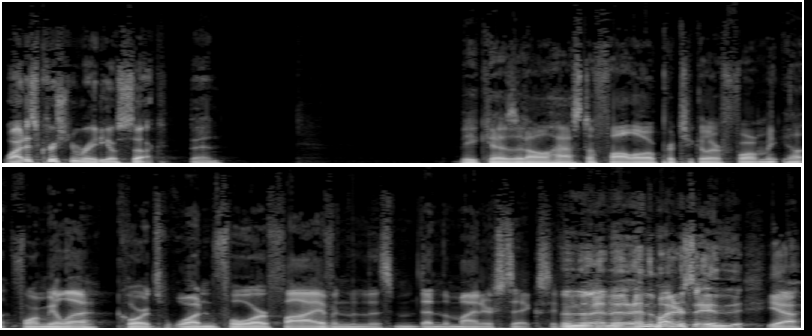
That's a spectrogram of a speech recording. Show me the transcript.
Why does Christian radio suck, Ben? Because it all has to follow a particular formula, formula chords one, four, five, and then this, then the minor six. If And the, and the, and the minors, and- yeah.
